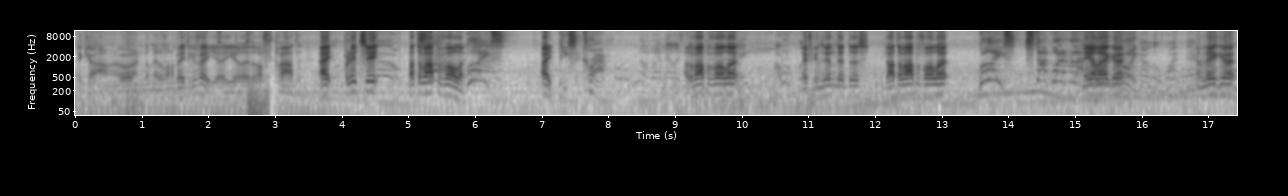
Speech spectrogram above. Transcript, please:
Ik ga gewoon in het midden van een BTGV eh, hier eraf praten. Hey, politie! Laat de wapen vallen. Hey, Piece of crap. laat de wapen vallen. Heeft geen zin dit dus. Laat de wapen vallen. Police! Stop whatever the hell Neerleggen. En liggen.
